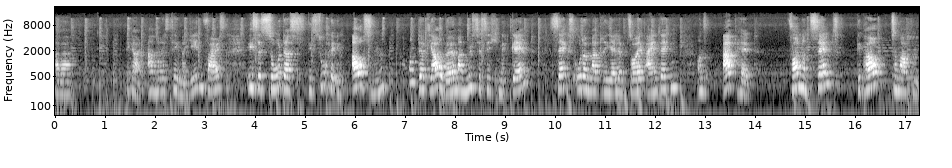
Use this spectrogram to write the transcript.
Aber egal, anderes Thema. Jedenfalls ist es so, dass die Suche im Außen und der Glaube, man müsse sich mit Geld, Sex oder materiellem Zeug eindecken, uns abhält, von uns selbst Gebrauch zu machen.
